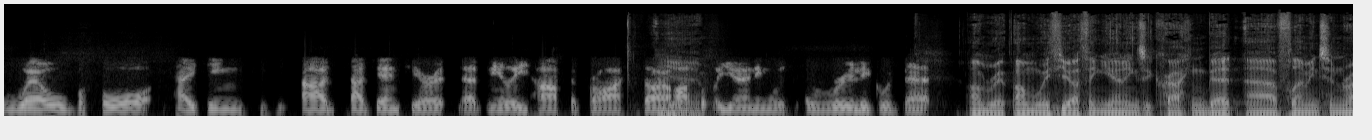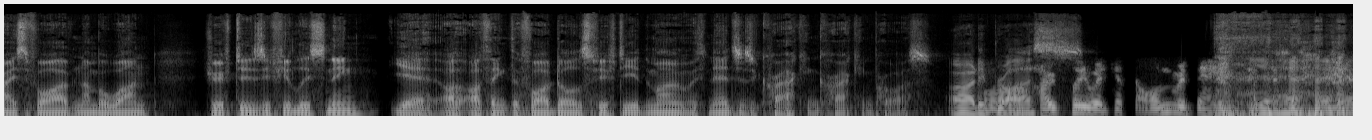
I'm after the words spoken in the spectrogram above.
well before taking uh, Argentia at, at nearly half the price. So Yeah. I thought the yearning was a really good bet. I'm, re- I'm with you. I think Yearning's a cracking bet. Uh, Flemington race five, number one. Drifters, if you're listening, yeah, I, I think the five dollars fifty at the moment with Neds is a cracking, cracking price. Alrighty, Oh, Bryce. hopefully we're just on with that. Yeah.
